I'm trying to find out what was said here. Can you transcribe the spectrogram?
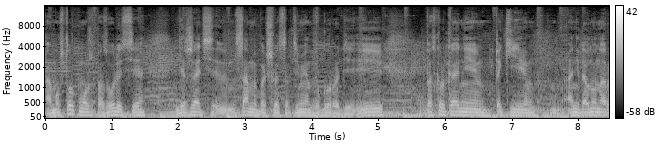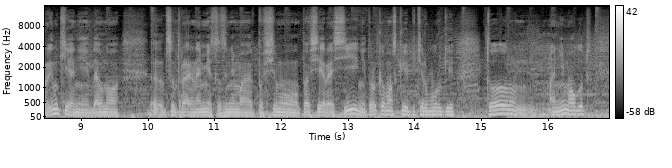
А Мусторг может позволить себе держать э, самый большой ассортимент в городе. И поскольку они такие, они давно на рынке, они давно центральное место занимают по всему, по всей России, не только в Москве и Петербурге, то они могут э,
